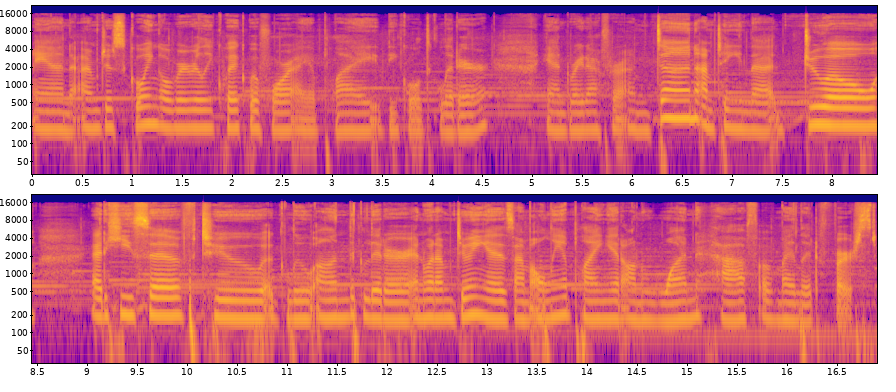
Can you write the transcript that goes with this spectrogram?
And I'm just going over really quick before I apply the gold glitter. And right after I'm done, I'm taking that Duo adhesive to glue on the glitter. And what I'm doing is I'm only applying it on one half of my lid first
